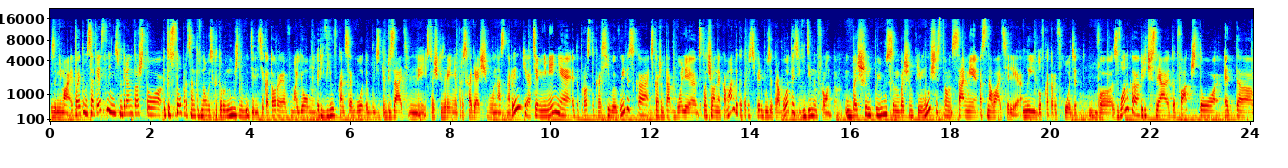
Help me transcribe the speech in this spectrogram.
занимает. Поэтому, соответственно, несмотря на то, что это сто процентов новость, которую нужно выделить и которая в моем ревью в конце года будет обязательной с точки зрения происходящего у нас на рынке, тем не менее, это просто красивая вывеска, скажем так, более сплоченная команда, которая теперь будет работать единым фронтом. Большим плюсом, большим преимуществом сами основатели лейблов, которые входят в звонко, перечисляют тот факт, что это uh,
